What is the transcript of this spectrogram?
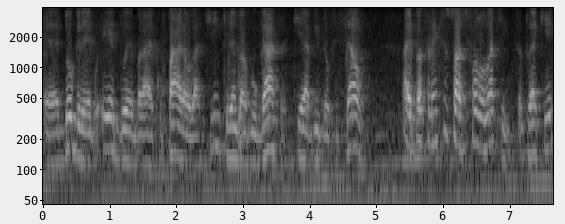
é, do grego e do hebraico para o latim, criando a Vulgata, que é a Bíblia oficial, aí para frente só se falou latim. Tanto é que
